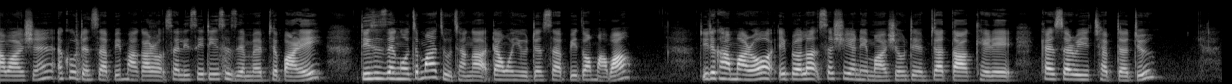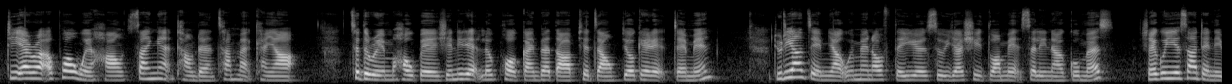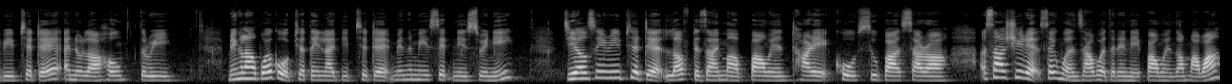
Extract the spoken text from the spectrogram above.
္ဂလာပါရှင်အခုတင်ဆက်ပေးမှာကတော့ Sally City စီစဉ်မဲ့ဖြစ်ပါတယ်ဒီစီစဉ်ကိုကျမဂျူချန်ကတာဝန်ယူတင်ဆက်ပေးသွားမှာပါဒီတစ်ခါမှာတော့ April 18ရက်နေ့မှာရုံတင်ပြသခဲ့တဲ့ Cassary Chapter 2ဒီ era အဖွဲ့ဝင်ဟောင်းဆိုင်းငံ့ထောင်ဒဏ်ချမှတ်ခံရစစ်သူတွေမဟုတ်ပဲရင်းနှီးတဲ့လှုပ်ဖို့ကင်ဘက်သားဖြစ်ကြောင်းပြောခဲ့တဲ့ Damon ဒုတိယကြိမ်မြောက် Women of the Year ဆုရရှိသွားမဲ့ Selena Gomez ရဲကွေးရေးစတင်နေပြီဖြစ်တဲ့ Anula Holmes 3မင်္ဂလာပွဲကိုဖျက်သိမ်းလိုက်ပြီဖြစ်တဲ့မင်းသမီး Sydney Sweeney GL series ဖြစ်တဲ့ Love Design မှာပါဝင်ထားတဲ့ခို Super Sarah အစရှိတဲ့စိတ်ဝင်စားဖွယ်တဲ့နေပါဝင်သွားမှာပါ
